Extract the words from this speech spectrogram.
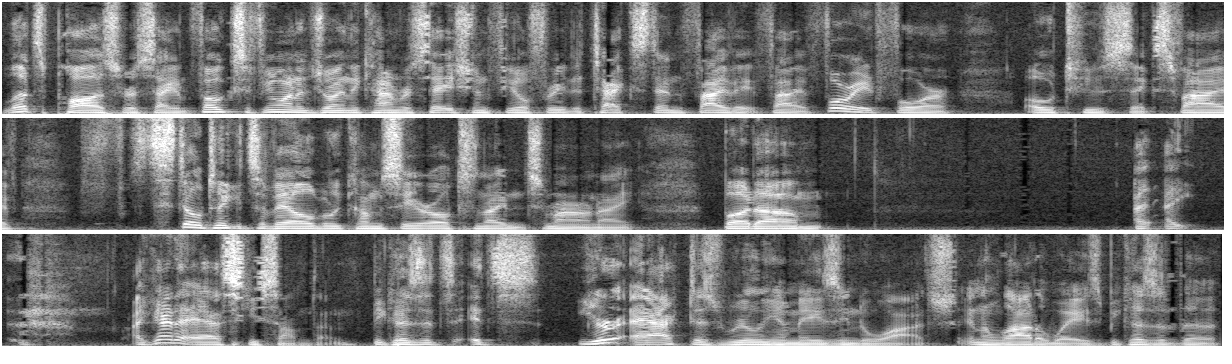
let's pause for a second. Folks, if you want to join the conversation, feel free to text in 585 484 0265. Still tickets available to come see Earl tonight and tomorrow night. But um, I, I, I got to ask you something because it's it's your act is really amazing to watch in a lot of ways because of the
